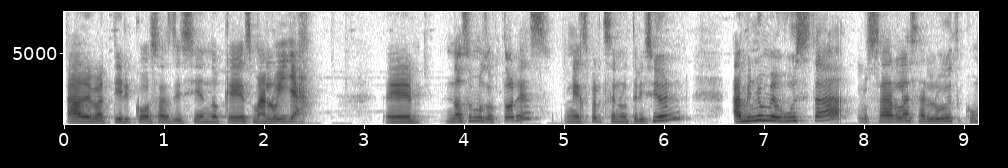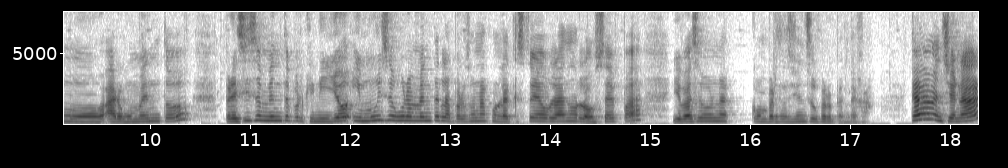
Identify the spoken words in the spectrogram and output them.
a debatir cosas diciendo que es malo y ya. Eh, no somos doctores ni expertos en nutrición. A mí no me gusta usar la salud como argumento, precisamente porque ni yo y muy seguramente la persona con la que estoy hablando lo sepa y va a ser una conversación súper pendeja. Cabe mencionar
